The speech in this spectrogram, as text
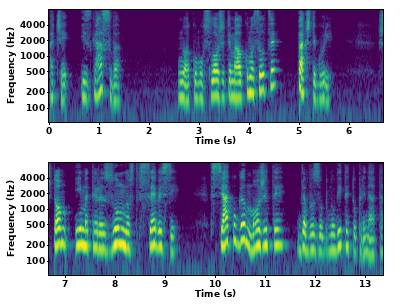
а че изгасва. Но ако му сложите малко масълце, пак ще гори. Щом имате разумност в себе си, всякога можете да възобновите топлината.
